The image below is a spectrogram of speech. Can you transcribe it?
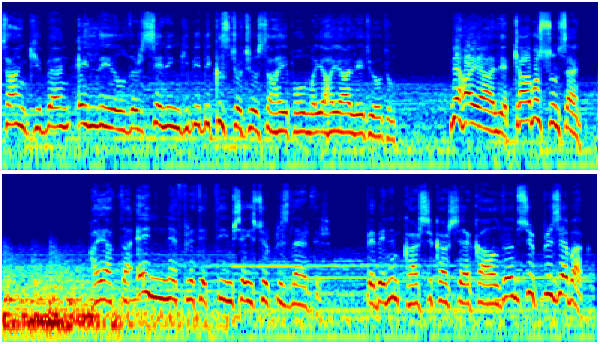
Sanki ben 50 yıldır senin gibi bir kız çocuğu sahip olmayı hayal ediyordum. Ne hayali? Kabussun sen. Hayatta en nefret ettiğim şey sürprizlerdir. Ve benim karşı karşıya kaldığım sürprize bak.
